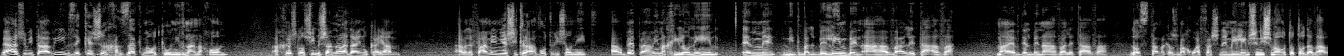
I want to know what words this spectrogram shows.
ואז שמתאהבים זה קשר חזק מאוד, כי הוא נבנה נכון, אחרי שלושים שנה עדיין הוא קיים. אבל לפעמים יש התלהבות ראשונית, הרבה פעמים החילונים הם מתבלבלים בין אהבה לתאווה. מה ההבדל בין אהבה לתאווה? לא סתם הקדוש ברוך הוא עשה שני מילים שנשמעות אותו דבר.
